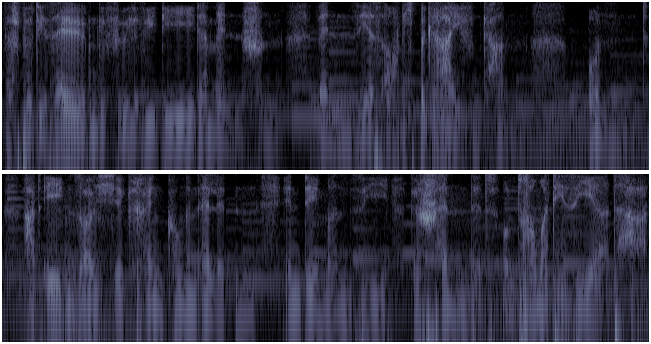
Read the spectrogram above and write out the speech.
verspürt dieselben Gefühle wie die der Menschen, wenn sie es auch nicht begreifen kann. Und hat eben solche Kränkungen erlitten, indem man sie geschändet und traumatisiert hat.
